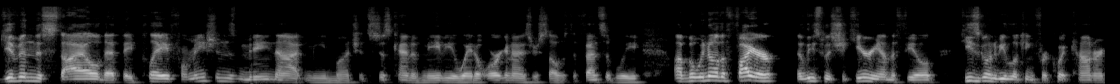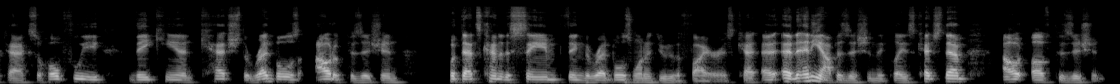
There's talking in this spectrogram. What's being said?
given the style that they play, formations may not mean much. It's just kind of maybe a way to organize yourselves defensively. Uh, but we know the fire, at least with Shaqiri on the field, he's going to be looking for quick counterattacks. So hopefully they can catch the Red Bulls out of position. But that's kind of the same thing the Red Bulls want to do to the fire is catch and any opposition they play is catch them out of position.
